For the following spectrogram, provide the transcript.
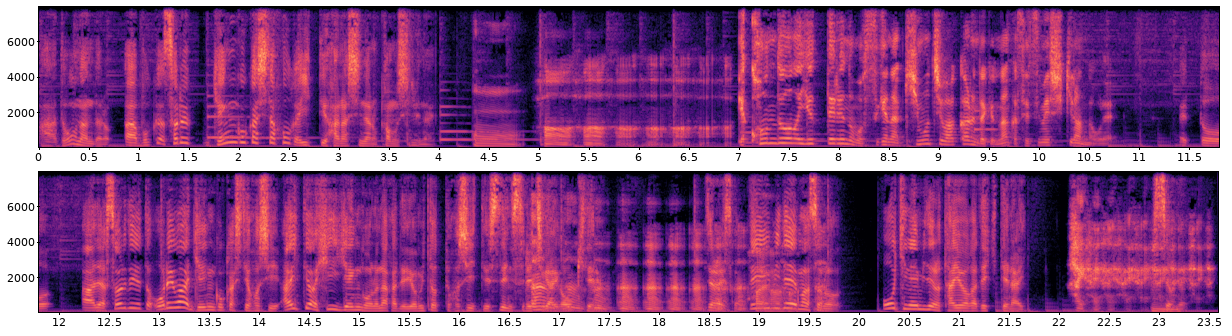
あどうなんだろう。あ僕はそれ言語化した方がいいっていう話なのかもしれない。うんはあはあはあはあはあはあ。いや、近藤の言ってるのもすげえな、気持ちわかるんだけど、なんか説明しきらんな、俺。えっと、あ、じゃあそれで言うと、俺は言語化してほしい。相手は非言語の中で読み取ってほしいっていうすでにすれ違いが起きてるうんうんうんうんうん。じゃないですか。っていう意味で、まあその、大きな意味での対話ができてない。はいはいはいはいはい。ですよねはいはいはいはい。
